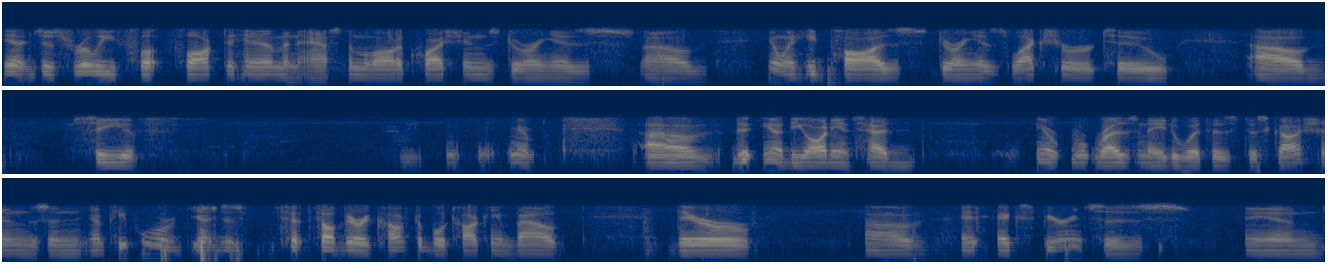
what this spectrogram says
you know, just really fl- flocked to him and asked him a lot of questions during his, uh, you know, when he'd pause during his lecture to uh, see if, you know, uh, the, you know, the audience had you know resonated with his discussions, and you know, people were you know, just f- felt very comfortable talking about their uh, experiences and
